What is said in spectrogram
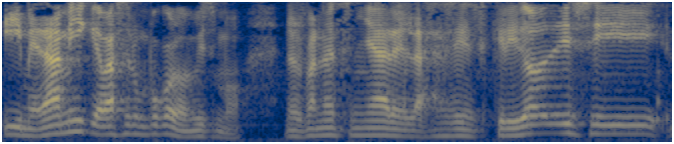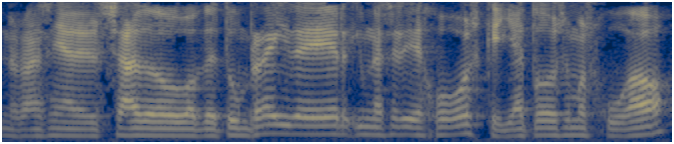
Y me da a mí que va a ser un poco lo mismo. Nos van a enseñar el Assassin's Creed Odyssey, nos van a enseñar el Shadow of the Tomb Raider y una serie de juegos que ya todos hemos jugado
